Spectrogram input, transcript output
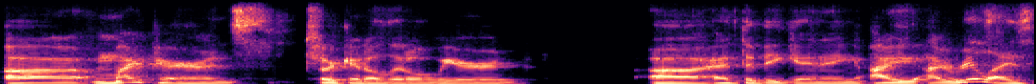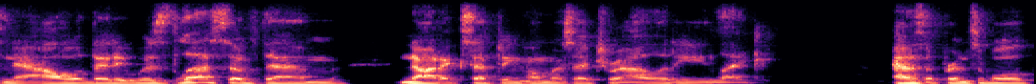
uh, my parents took it a little weird uh, at the beginning. I I realize now that it was less of them not accepting homosexuality like as a principle,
